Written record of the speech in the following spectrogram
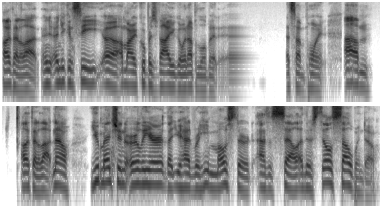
I like that a lot, and, and you can see uh, Amari Cooper's value going up a little bit uh, at some point. Um, I like that a lot. Now, you mentioned earlier that you had Raheem Mostert as a sell, and there's still a sell window.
